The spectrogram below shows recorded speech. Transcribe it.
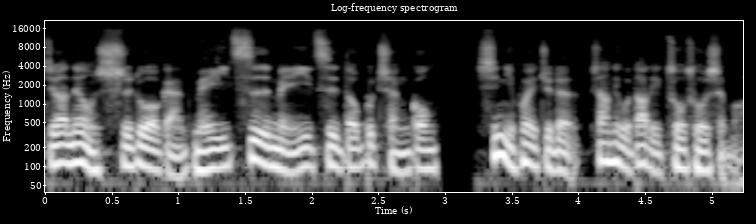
知道那种失落感，每一次每一次都不成功，心里会觉得上帝，我到底做错什么？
